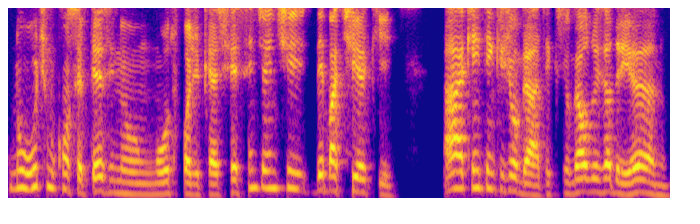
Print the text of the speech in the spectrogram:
no último com certeza e num outro podcast recente, a gente debatia aqui. Ah, quem tem que jogar? Tem que jogar o Luiz Adriano,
